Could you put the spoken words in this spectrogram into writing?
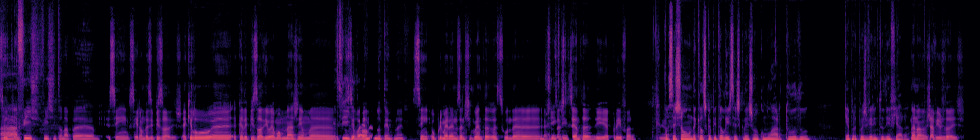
ah, fixe, fixe. Então dá para. Sim, saíram dois episódios. Aquilo, eh, cada episódio é uma homenagem a uma. Sim, que vai andando no tempo, não é? Sim, o primeiro é nos anos 50, a segunda é nos anos 60s. 60 e é por aí fora. Vocês são daqueles capitalistas que deixam acumular tudo, que é para depois verem tudo enfiada. Não, não, eu já vi os dois.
